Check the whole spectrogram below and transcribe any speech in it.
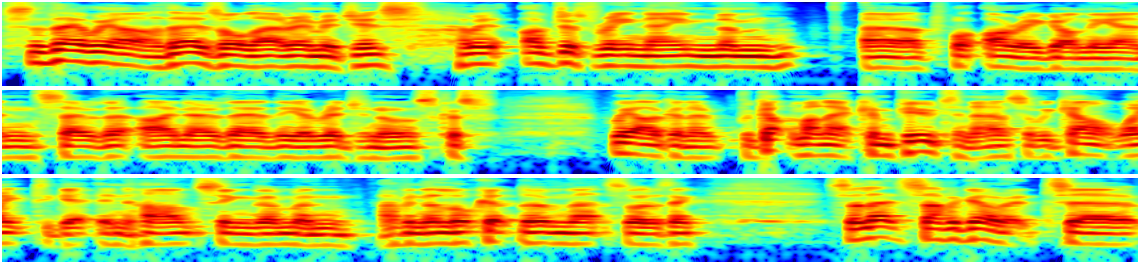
So there we are there's all our images. I mean I've just renamed them. Uh, I've put Orig on the end so that I know they're the originals because we are going to, we've got them on our computer now, so we can't wait to get enhancing them and having a look at them, that sort of thing. So let's have a go at uh,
